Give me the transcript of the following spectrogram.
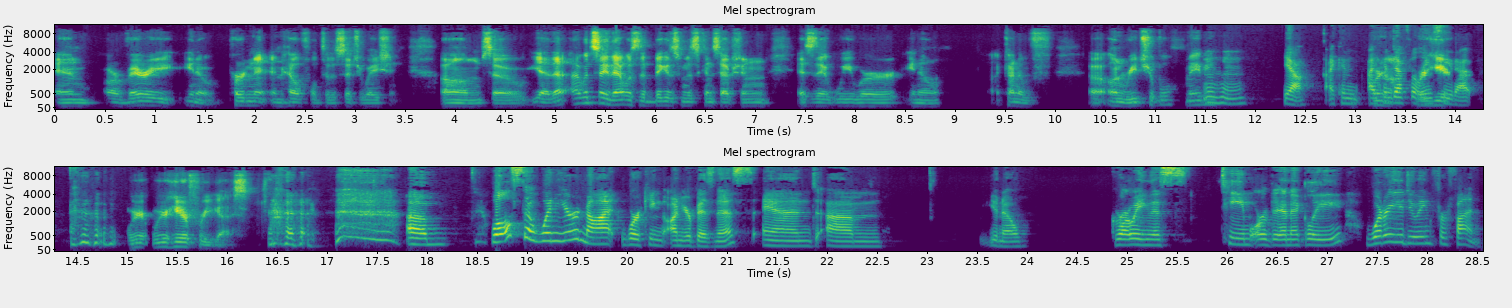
and are very, you know, pertinent and helpful to the situation. Um, so yeah, that I would say that was the biggest misconception is that we were, you know, kind of uh, unreachable, maybe. Mm-hmm. Yeah, I can, I we're can not. definitely see that. we're we're here for you guys. um, well, so when you're not working on your business and, um, you know, growing this team organically, what are you doing for fun?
